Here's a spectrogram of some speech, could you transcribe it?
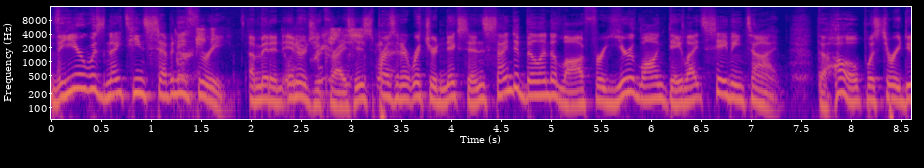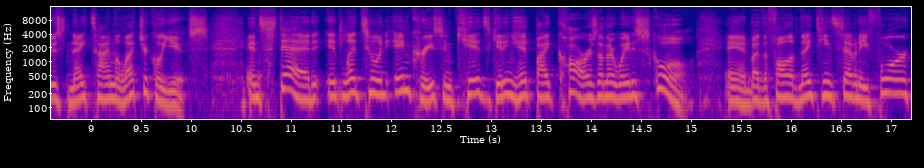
The year was 1973. Amid an energy crisis, President Richard Nixon signed a bill into law for year long daylight saving time. The hope was to reduce nighttime electrical use. Instead, it led to an increase in kids getting hit by cars on their way to school. And by the fall of 1974,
